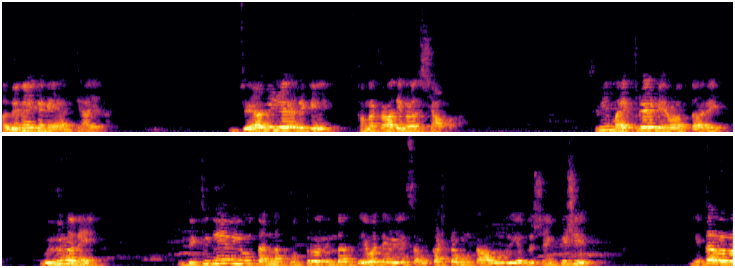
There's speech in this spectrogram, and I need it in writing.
ಹದಿನೈದನೇ ಅಧ್ಯಾಯ. ಜಯ ವಿಜಯರಿಗೆ ಸನಕಾದಿಗಳ ಶಾಪ. ಶ್ರೀ ಮೈತ್ರೇಯರು ಹೇಳುತ್ತಾರೆ ವಿದುರನೇ ದಿತಿದೇವಿಯು ತನ್ನ ಪುತ್ರರಿಂದ ದೇವತೆಗಳಿಗೆ ಸಂಕಷ್ಟ ಉಂಟಾಗುವುದು ಎಂದು ಶಂಕಿಸಿ, ಇತರರ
